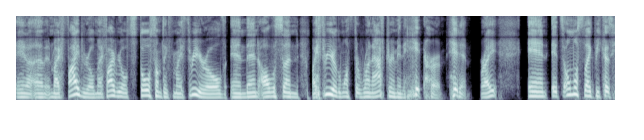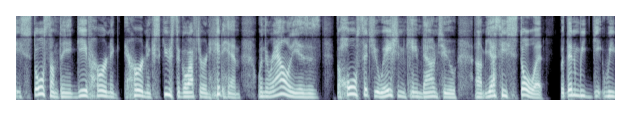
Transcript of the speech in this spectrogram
and, uh, and my five-year-old. My five-year-old stole something from my three-year-old and then all of a sudden my three-year-old wants to run after him and hit her hit him right and it's almost like because he stole something it gave her an, her an excuse to go after and hit him when the reality is is the whole situation came down to um, yes he stole it but then we we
